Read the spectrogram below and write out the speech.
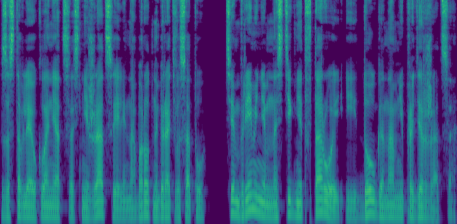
заставляя уклоняться, снижаться или наоборот набирать высоту. Тем временем настигнет второй, и долго нам не продержаться.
